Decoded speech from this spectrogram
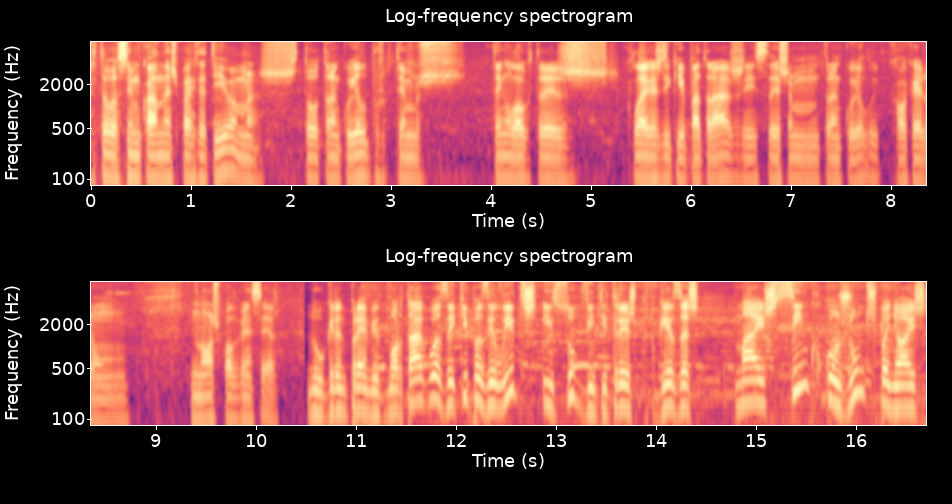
estou assim um bocado na expectativa, mas estou tranquilo porque temos, tenho logo três colegas de equipa atrás e isso deixa-me tranquilo e qualquer um de nós pode vencer. No Grande Prémio de Mortágua, as equipas elites e sub-23 portuguesas, mais cinco conjuntos espanhóis,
